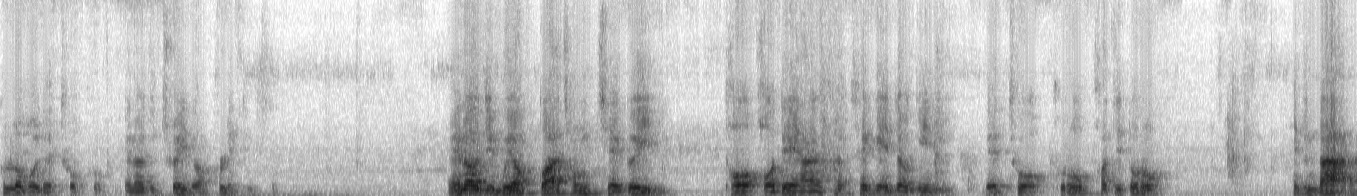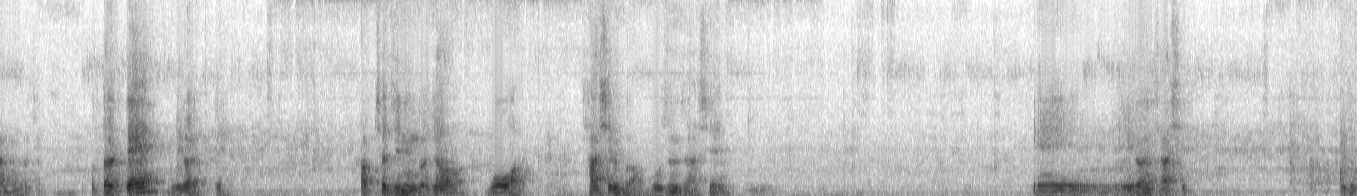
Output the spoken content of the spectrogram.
글로벌 네트워크, 에너지 트레이드와 폴리틱스. 에너지 무역과 정책의 더 거대한 세- 세계적인 네트워크로 퍼지도록 해준다라는 거죠. 어떨 때? 이럴 때. 합쳐지는 거죠. 뭐와? 사실과 무슨 사실? 예, 이런 사실. 그죠?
